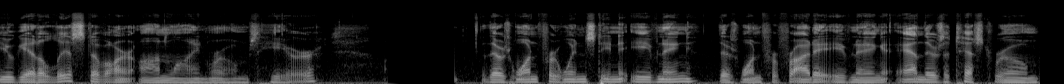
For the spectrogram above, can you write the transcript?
you get a list of our online rooms here. There's one for Wednesday evening, there's one for Friday evening, and there's a test room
